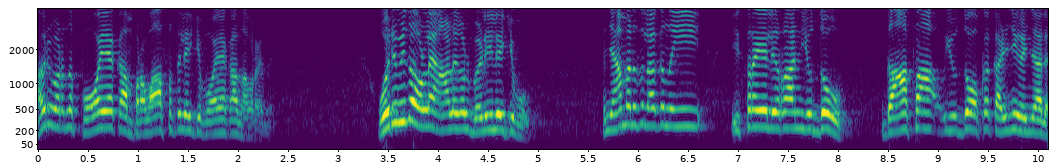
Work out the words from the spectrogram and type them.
അവർ പറഞ്ഞ് പോയേക്കാം പ്രവാസത്തിലേക്ക് പോയേക്കാം എന്നാണ് പറയുന്നത്. ഒരുവിധമുള്ള ആളുകൾ വെളിയിലേക്ക് പോകും. ഞാൻ മനസ്സിലാക്കുന്ന ഈ ഇസ്രായേൽ ഇറാൻ യുദ്ധവും ഗാസ യുദ്ധവും ഒക്കെ കഴിഞ്ഞു കഴിഞ്ഞാൽ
